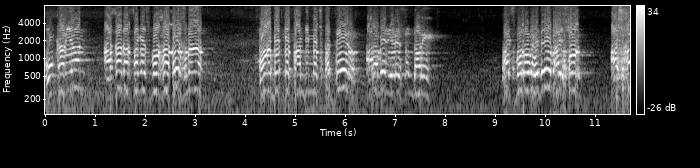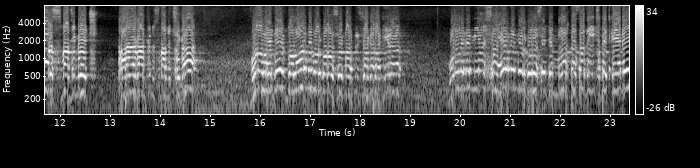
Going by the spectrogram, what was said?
Հունկարյան ազատ արձակեց որժախոսմը, որը պետք է պանդի մեջ պտվեր առավել 30 դարի։ Բայց որովհետև այսօր աշխարհը սվածի մեջ բարոյականություն սվածը չկա, որովհետև դոլարն է որ գորոշե մարդու շագարակիրը, որովհետև միան շահերն են որ գորոշե թե մարդ ասածը ինչ պետք է ենե,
